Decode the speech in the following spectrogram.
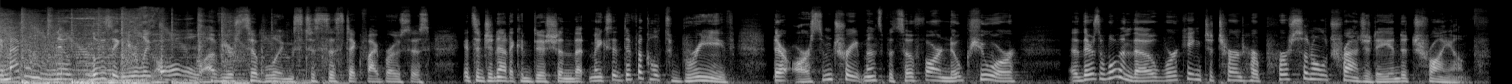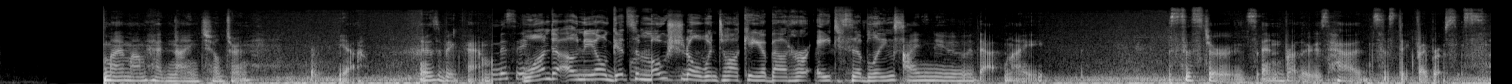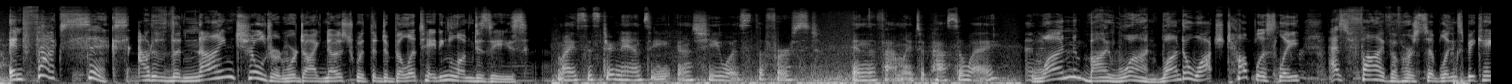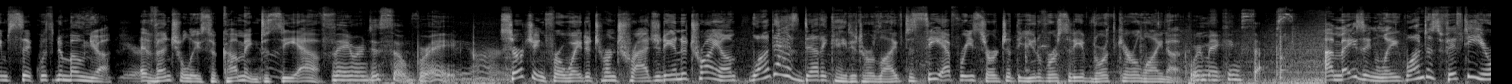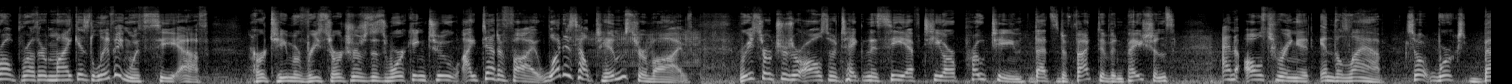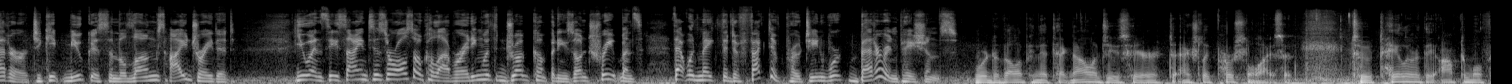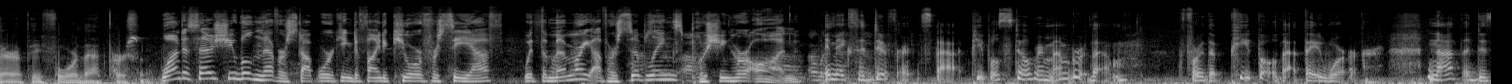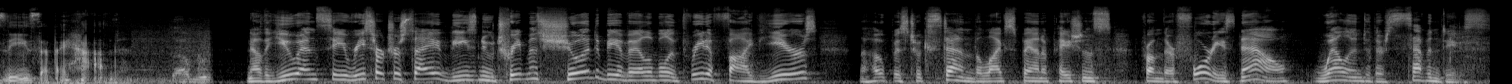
Imagine losing nearly all of your siblings to cystic fibrosis. It's a genetic condition that makes it difficult to breathe. There are some treatments, but so far no cure. Uh, there's a woman, though, working to turn her personal tragedy into triumph. My mom had nine children. Yeah. It was a big family. Wanda O'Neill gets emotional when talking about her eight siblings. I knew that my sisters and brothers had cystic fibrosis. In fact, six out of the nine children were diagnosed with the debilitating lung disease. My sister Nancy, and she was the first in the family to pass away. One by one, Wanda watched helplessly as five of her siblings became sick with pneumonia, eventually succumbing to CF. They were just so brave. Searching for a way to turn tragedy into triumph, Wanda has dedicated her life to CF research at the University of North Carolina. We're making steps. Amazingly, Wanda's 50 year old brother Mike is living with CF. Her team of researchers is working to identify what has helped him survive. Researchers are also taking the CFTR protein that's defective in patients and altering it in the lab so it works better to keep mucus in the lungs hydrated. UNC scientists are also collaborating with drug companies on treatments that would make the defective protein work better in patients. We're developing the technologies here to actually personalize it, to tailor the optimal therapy for that person. Wanda says she will never stop working to find a cure for CF with the memory of her siblings pushing her on. It makes a difference that people still remember them for the people that they were, not the disease that they had. Now, the UNC researchers say these new treatments should be available in three to five years. The hope is to extend the lifespan of patients from their 40s now well into their 70s.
